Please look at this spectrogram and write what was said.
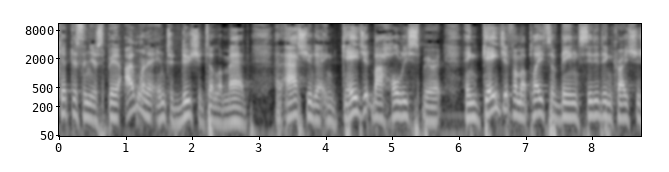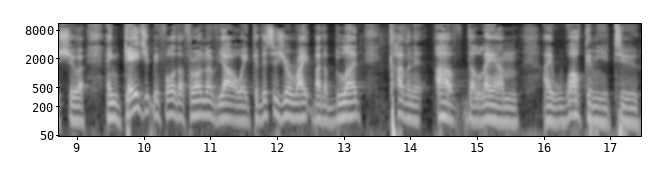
Get this in your spirit. I want to introduce you to Lamed and ask you to engage it by Holy Spirit. Engage it from a place of being seated in Christ Yeshua. Engage it before the throne of Yahweh, because this is your right by the blood covenant of the Lamb. I welcome you to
